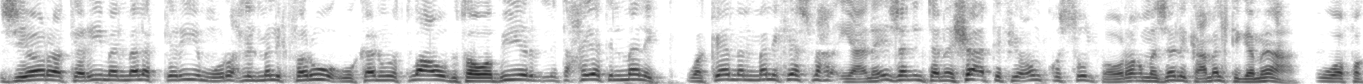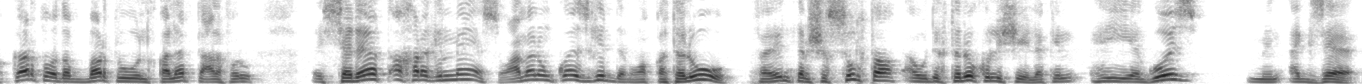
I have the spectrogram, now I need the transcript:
زيارة كريمة الملك كريم وروح للملك فاروق وكانوا يطلعوا بطوابير لتحية الملك. وكان الملك يسمح يعني إذا أنت نشأت في عمق السلطة ورغم ذلك عملت جماعة وفكرت ودبرت وانقلبت على فاروق. السادات أخرج الناس وعملهم كويس جدا وقتلوه فأنت مش السلطة أو دكتاتوريه كل شيء لكن هي جزء من أجزاء.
